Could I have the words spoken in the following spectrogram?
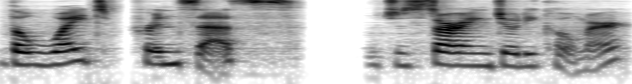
The White Princess, which is starring Jodie Comer,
